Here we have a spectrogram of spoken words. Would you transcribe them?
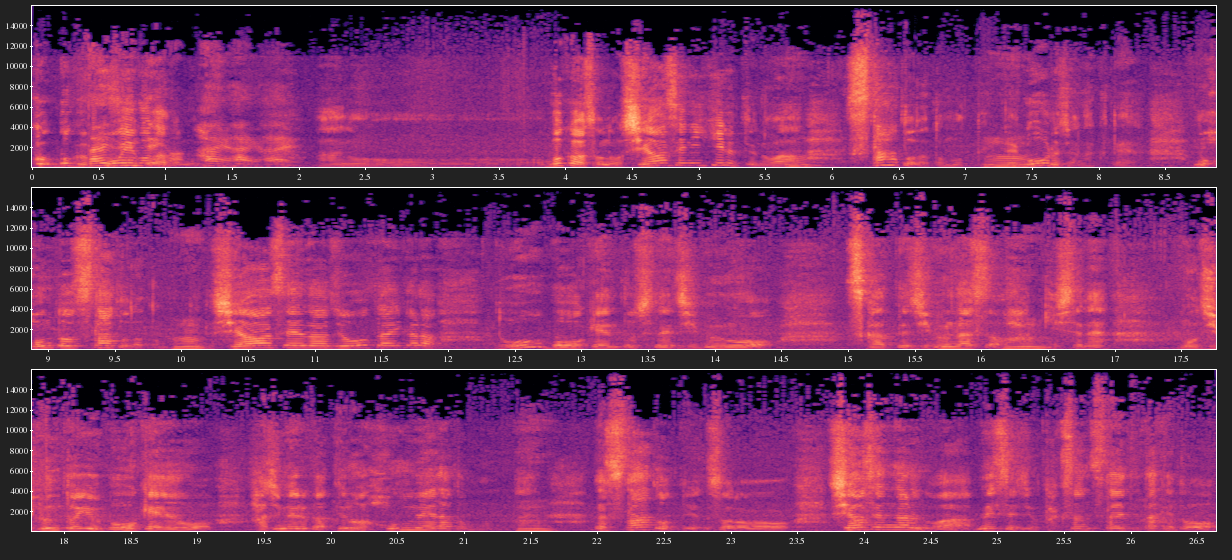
こ僕こういうことだと思う。がはいはいはい。あのー僕はその幸せに生きるっていうのはうん。スタートだと思っていて、うん。ゴールじゃなくてもう本当スタートだと思っていて、幸せな状態からどう冒険として自分を使って自分らしさを発揮してね、もう自分という冒険を始めるかっていうのが本命だと思ううん。スタートっていうその幸せになるのはメッセージをたくさん伝えてたけど、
